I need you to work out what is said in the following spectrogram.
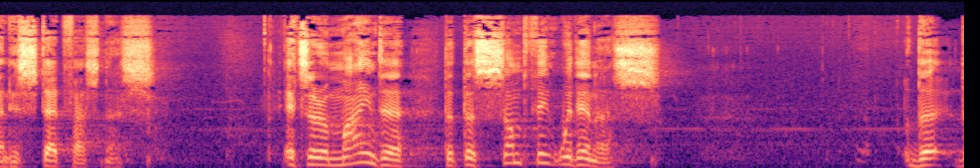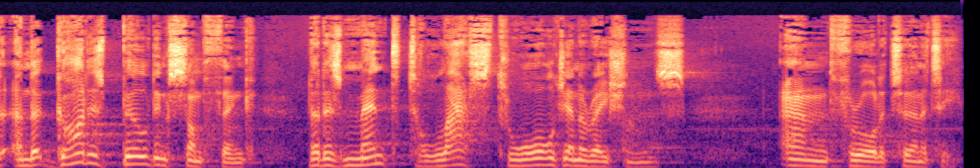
and his steadfastness. It's a reminder that there's something within us that, and that God is building something that is meant to last through all generations and for all eternity.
